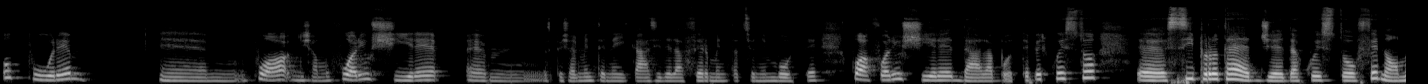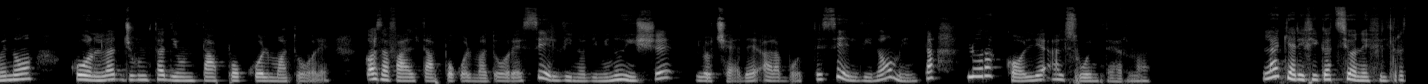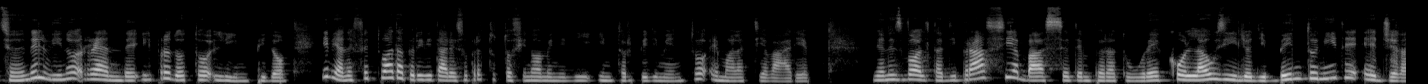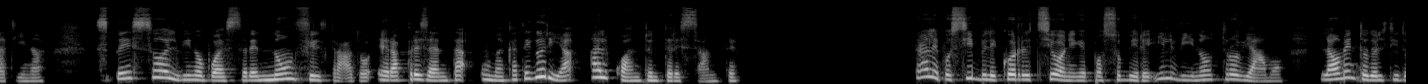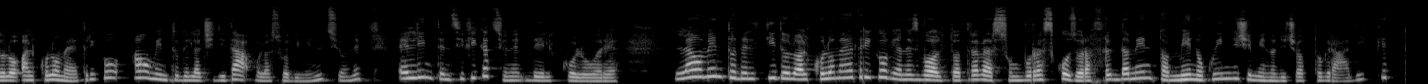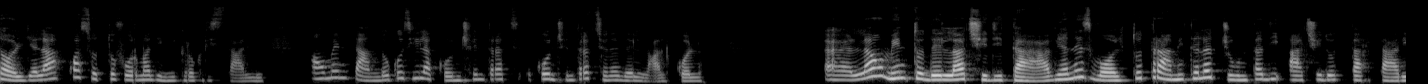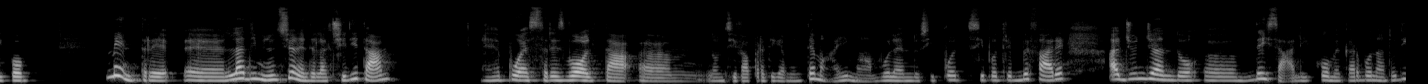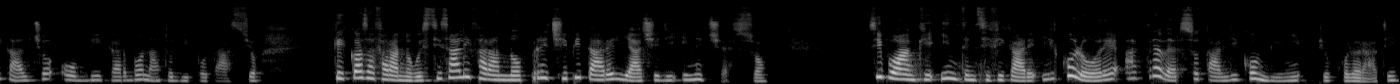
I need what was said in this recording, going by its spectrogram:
oppure ehm, può, diciamo, fuoriuscire, ehm, specialmente nei casi della fermentazione in botte, può fuoriuscire dalla botte. Per questo eh, si protegge da questo fenomeno con l'aggiunta di un tappo colmatore. Cosa fa il tappo colmatore? Se il vino diminuisce, lo cede alla botte, se il vino aumenta lo raccoglie al suo interno. La chiarificazione e filtrazione del vino rende il prodotto limpido e viene effettuata per evitare soprattutto fenomeni di intorpidimento e malattie varie. Viene svolta di prassi a basse temperature con l'ausilio di bentonite e gelatina. Spesso il vino può essere non filtrato e rappresenta una categoria alquanto interessante. Tra le possibili correzioni che può subire il vino troviamo l'aumento del titolo alcolometrico, aumento dell'acidità o la sua diminuzione e l'intensificazione del colore. L'aumento del titolo alcolometrico viene svolto attraverso un burrascoso raffreddamento a meno 15-18 gradi che toglie l'acqua sotto forma di microcristalli, aumentando così la concentraz- concentrazione dell'alcol. Eh, l'aumento dell'acidità viene svolto tramite l'aggiunta di acido tartarico, mentre eh, la diminuzione dell'acidità eh, può essere svolta, ehm, non si fa praticamente mai, ma volendo si, può, si potrebbe fare aggiungendo eh, dei sali come carbonato di calcio o bicarbonato di potassio. Che cosa faranno questi sali? Faranno precipitare gli acidi in eccesso. Si può anche intensificare il colore attraverso tagli con vini più colorati.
